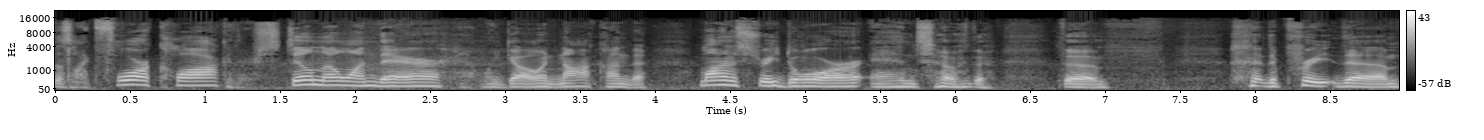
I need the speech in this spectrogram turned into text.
So it's like four o'clock, and there's still no one there. And we go and knock on the monastery door, and so the the the pre the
